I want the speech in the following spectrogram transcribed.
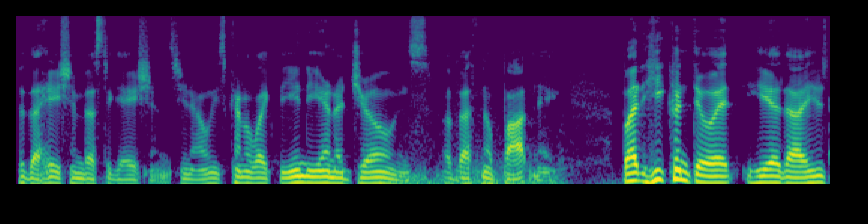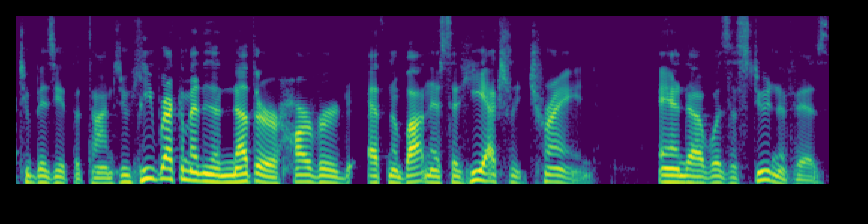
for the Haitian investigations. You know, he's kind of like the Indiana Jones of ethnobotany. But he couldn't do it. He had uh, he was too busy at the time. So he recommended another Harvard ethnobotanist that he actually trained and uh, was a student of his.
